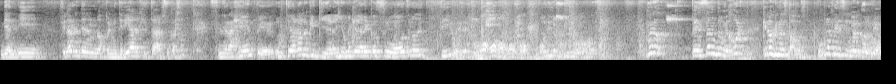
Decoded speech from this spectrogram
Bien, ¿y finalmente nos permitiría registrar su casa? Señor agente, usted haga lo que quiera, yo me quedaré con su otro detective. Oh, Dios mío. Bueno, pensando mejor, creo que nos vamos. Un placer, señor Corneo.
